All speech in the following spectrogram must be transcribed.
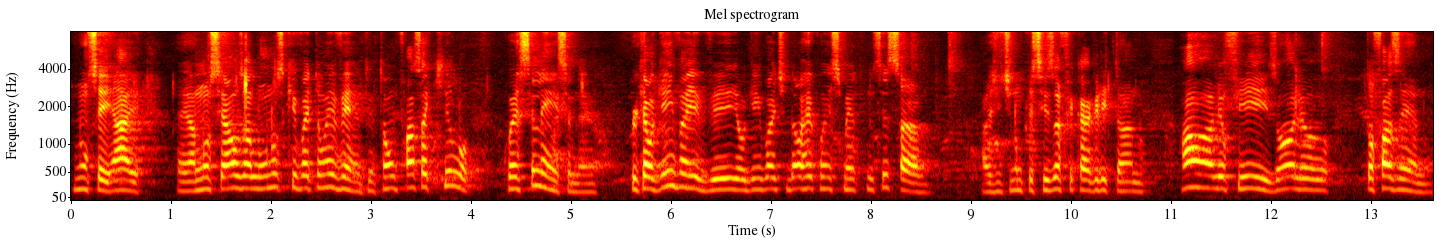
não sei, ah, é, anunciar aos alunos que vai ter um evento, então faça aquilo com excelência, né? Porque alguém vai ver e alguém vai te dar o reconhecimento necessário. A gente não precisa ficar gritando, ah, olha, eu fiz, olha, eu estou fazendo.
